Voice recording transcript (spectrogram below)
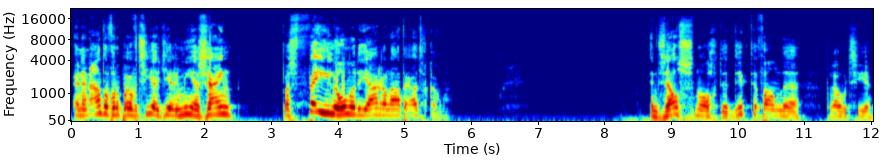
En een aantal van de profetieën uit Jeremia zijn pas vele honderden jaren later uitgekomen. En zelfs nog de diepte van de profetieën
